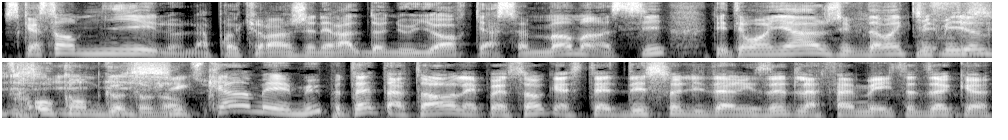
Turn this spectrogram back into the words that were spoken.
Ce que semble nier là, la procureure générale de New York à ce moment-ci. Des témoignages, évidemment, qui filtrent au compte-goutte J'ai aujourd'hui. quand même eu, peut-être à tort, l'impression qu'elle s'était désolidarisée de la famille. C'est-à-dire que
